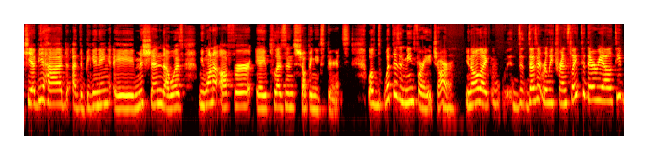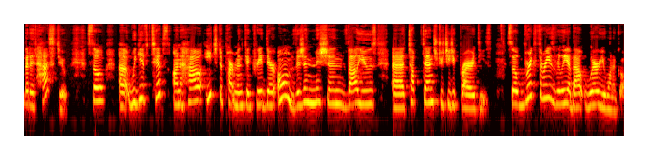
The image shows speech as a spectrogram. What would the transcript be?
Kiabi had at the beginning a mission that was we want to offer a pleasant shopping experience. Well, what does it mean for HR? Mm-hmm. You know, like, th- does it really translate to their reality? But it has to. So uh, we give tips on how each department can create their own vision, mission, values, uh, top 10 strategic priorities. So brick three is really about where you want to go.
